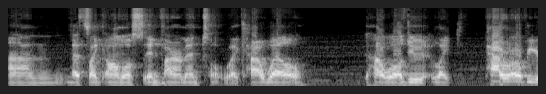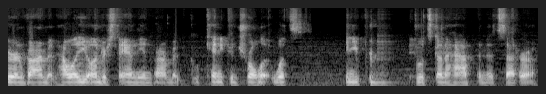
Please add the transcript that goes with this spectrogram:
um, that's like almost environmental. Like how well how well do like power over your environment? How well you understand the environment? Can you control it? What's can you predict what's going to happen etc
